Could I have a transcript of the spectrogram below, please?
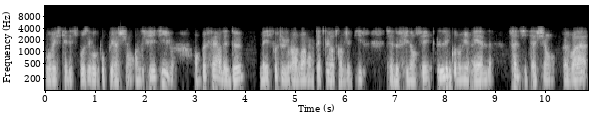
vous risquez d'exposer vos populations. En définitive, on peut faire les deux, mais il faut toujours avoir en tête que notre objectif, c'est de financer l'économie réelle. Fin de citation. Euh, voilà,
